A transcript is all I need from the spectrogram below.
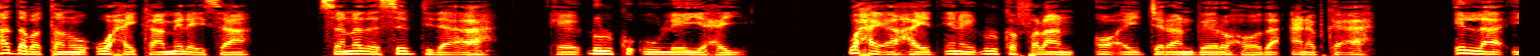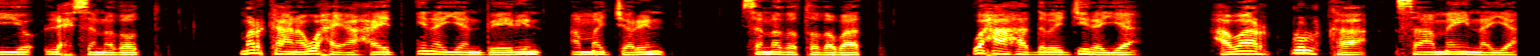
Haddaba tanu waxay kaamilaysaa sannada sabtida ah ee dhulka uu leeyahay. Waxay ahayd inay dhulka falaan oo ay jaraan beerahooda canabka ah ilaa iyo lix sannadood. Markaana waxay ahayd inayan beerin ama jarin sannada toddobaad. Waxaa haddaba jiraya habaar dhulka saamaynaya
